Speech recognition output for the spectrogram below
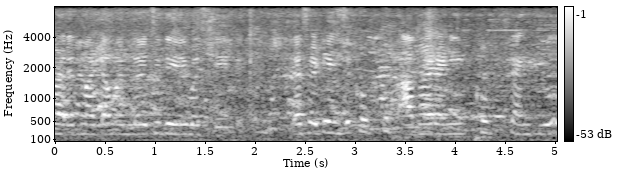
भारत माता मंडळाची देवी बसली इथे. त्यासाठी यांचे खूप खूप आभार आणि खूप थँक्यू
